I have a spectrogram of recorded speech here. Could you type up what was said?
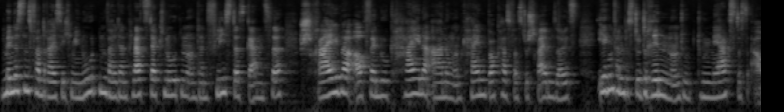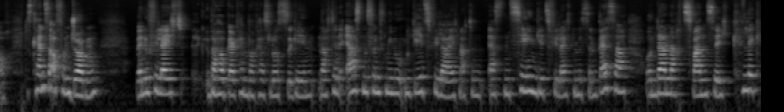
mindestens von 30 Minuten, weil dann platzt der Knoten und dann fließt das Ganze. Schreibe, auch wenn du keine Ahnung und keinen Bock hast, was du schreiben sollst. Irgendwann bist du drin und du, du merkst es auch. Das kennst du auch vom Joggen wenn du vielleicht überhaupt gar keinen Bock hast, loszugehen, nach den ersten fünf Minuten geht es vielleicht, nach den ersten zehn geht es vielleicht ein bisschen besser und dann nach 20, klick,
